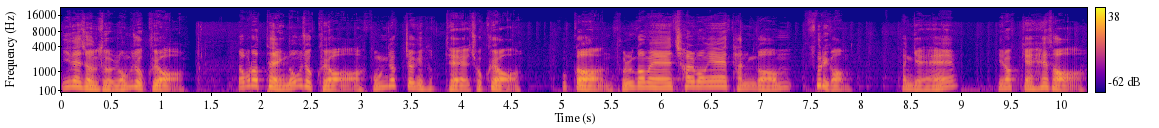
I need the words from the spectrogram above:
인해 전술 너무 좋고요. 더블 어택 너무 좋고요. 공격적인 후퇴 좋고요. 국건, 불검에 철봉에 단검, 수리검. 한 개. 이렇게 해서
